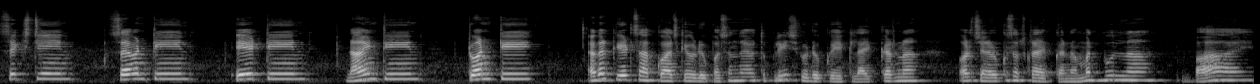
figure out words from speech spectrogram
sixteen seventeen eighteen nineteen twenty अगर किड्स आपको आज के वीडियो पसंद आया तो प्लीज़ वीडियो को एक लाइक करना और चैनल को सब्सक्राइब करना मत भूलना। बाय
